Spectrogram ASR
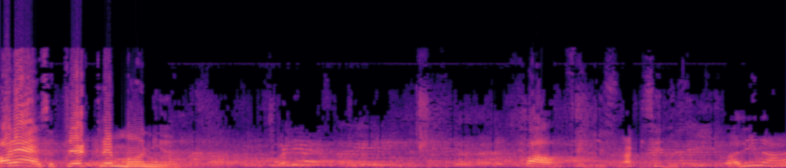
Olha essa, Tertremânia. Qual? Você disse. Aqui você disse. Ali lá.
